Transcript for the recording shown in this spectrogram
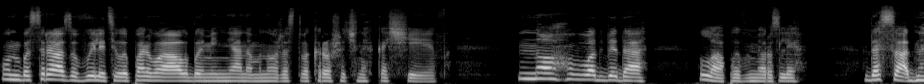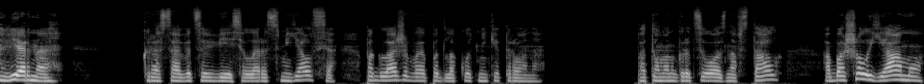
Он бы сразу вылетел и порвал бы меня на множество крошечных кощеев. Но вот беда, лапы вмерзли. Досадно, верно? Красавица весело рассмеялся, поглаживая подлокотники трона. Потом он грациозно встал, обошел яму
